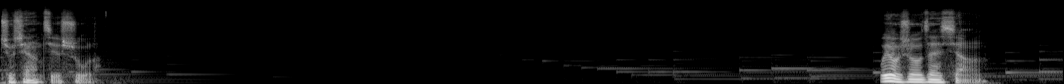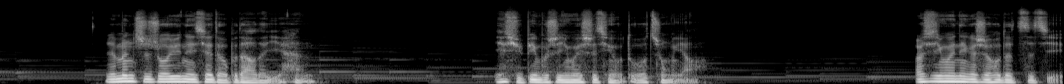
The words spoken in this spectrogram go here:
就这样结束了。我有时候在想。人们执着于那些得不到的遗憾，也许并不是因为事情有多重要，而是因为那个时候的自己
